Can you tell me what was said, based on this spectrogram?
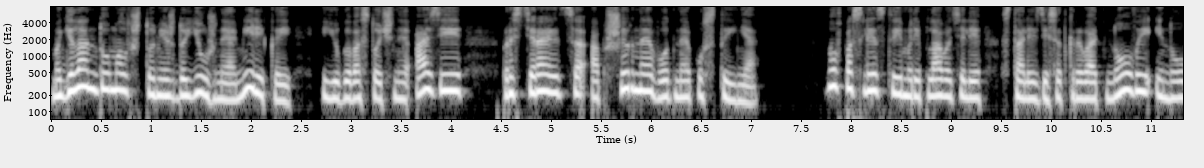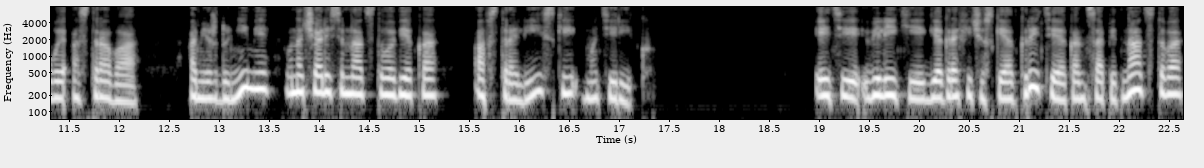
Магеллан думал, что между Южной Америкой и Юго-Восточной Азией простирается обширная водная пустыня. Но впоследствии мореплаватели стали здесь открывать новые и новые острова, а между ними в начале XVII века австралийский материк. Эти великие географические открытия конца XV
